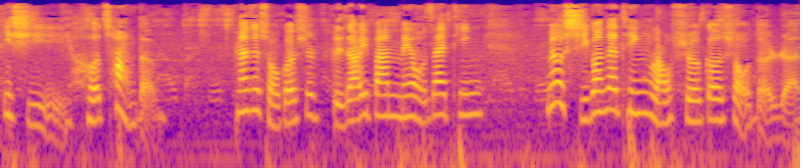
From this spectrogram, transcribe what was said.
一起合唱的，那这首歌是比较一般没有在听、没有习惯在听饶舌歌手的人，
